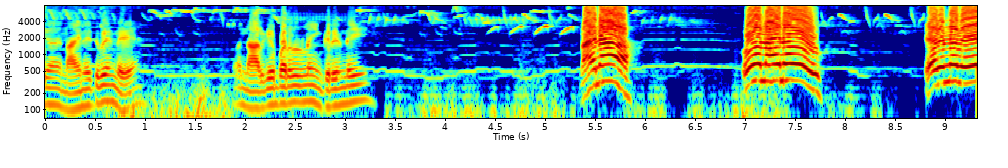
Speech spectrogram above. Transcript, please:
ఇక నాయన ఎటు నాలుగే బర్రెలు ఉన్నాయి ఇంక రండి నాయనా! ఓ నాయన! ఏడున్నవే?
